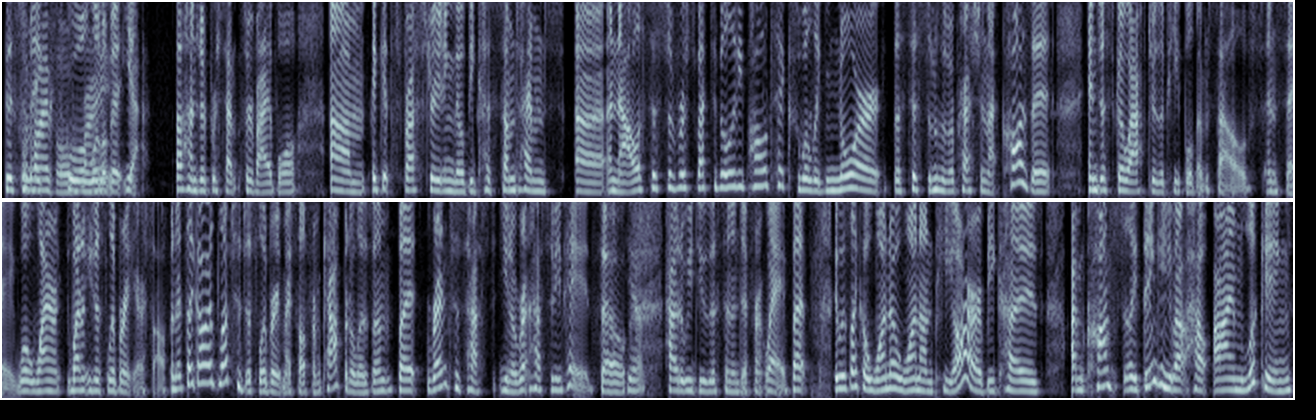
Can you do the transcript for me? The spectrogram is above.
this Survival, will make school right? a little bit yeah 100% survival. Um, it gets frustrating though because sometimes uh, analysis of respectability politics will ignore the systems of oppression that cause it and just go after the people themselves and say, well, why don't why don't you just liberate yourself? And it's like, oh, I'd love to just liberate myself from capitalism, but rent is has to, you know rent has to be paid. So yeah. how do we do this in a different way? But it was like a 101 on PR because I'm constantly thinking about how I'm looking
